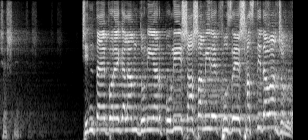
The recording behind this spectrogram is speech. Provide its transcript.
শেষ নেই। চিন্তায় পড়ে গেলাম দুনিয়ার পুলিশ আসামিরে খুঁজে শাস্তি দেওয়ার জন্য।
